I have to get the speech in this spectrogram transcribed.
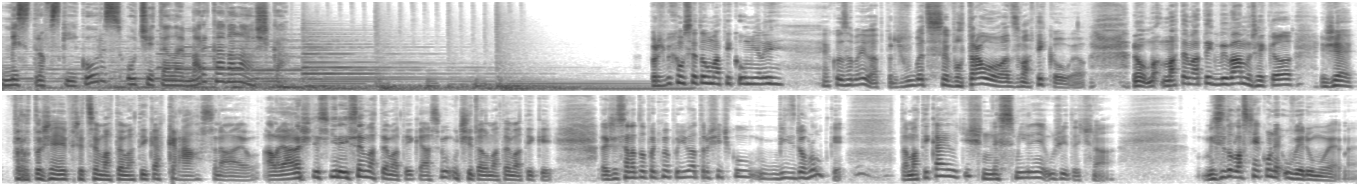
Mistrovský kurz učitele Marka Valáška. Proč bychom se tou matikou měli jako zabývat? Proč vůbec se otravovat s matikou? Jo? No, ma- matematik by vám řekl, že protože je přece matematika krásná, jo? ale já naštěstí nejsem matematik, já jsem učitel matematiky. Takže se na to pojďme podívat trošičku víc do hloubky. Ta matika je totiž nesmírně užitečná. My si to vlastně jako neuvědomujeme,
